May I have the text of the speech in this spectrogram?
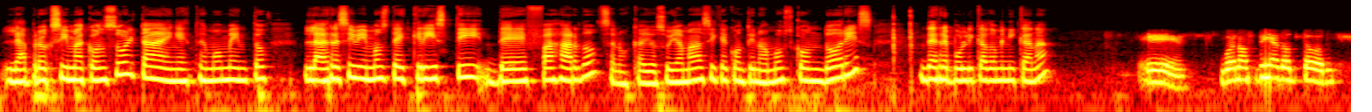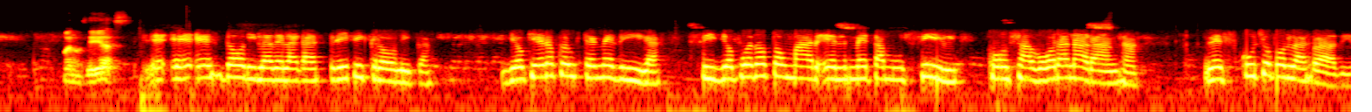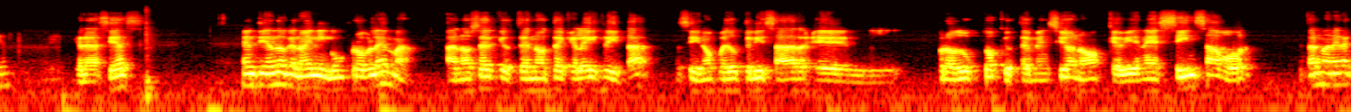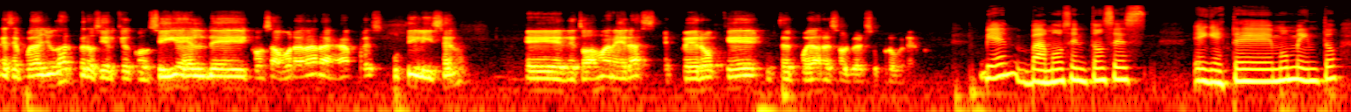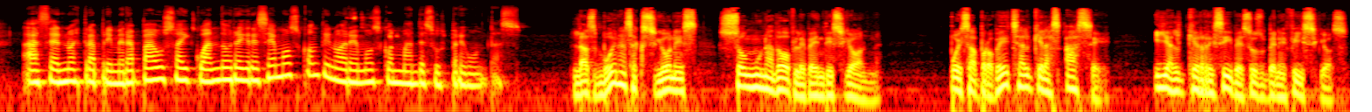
La próxima consulta en este momento la recibimos de Cristi de Fajardo. Se nos cayó su llamada, así que continuamos con Doris de República Dominicana. Eh, buenos días, doctor. Buenos días. Eh, eh, es Dori, la de la gastritis crónica. Yo quiero que usted me diga si yo puedo tomar el metamucil con sabor a naranja. Le escucho por la radio. Gracias. Entiendo que no hay ningún problema, a no ser que usted note que le irrita, si no puede utilizar el producto que usted mencionó, que viene sin sabor tal manera que se puede ayudar, pero si el que consigue es el de con sabor a naranja, pues utilícelo. Eh, de todas maneras, espero que usted pueda resolver su problema. Bien, vamos entonces en este momento a hacer nuestra primera pausa y cuando regresemos continuaremos con más de sus preguntas. Las buenas acciones son una doble bendición, pues aprovecha al que las hace y al que recibe sus beneficios.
